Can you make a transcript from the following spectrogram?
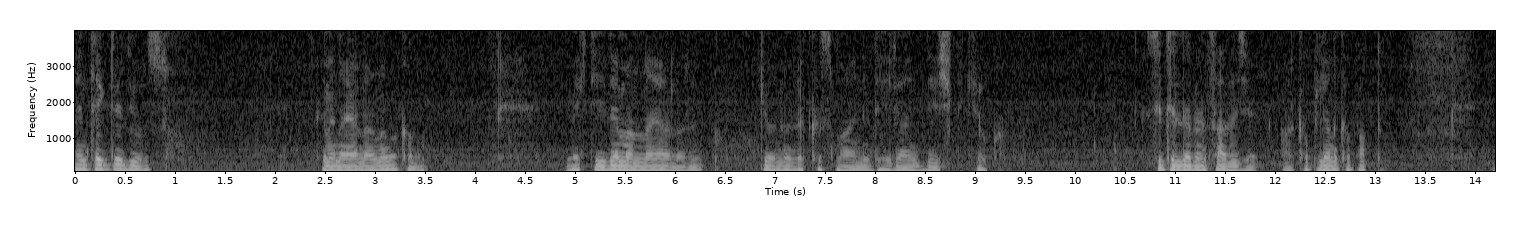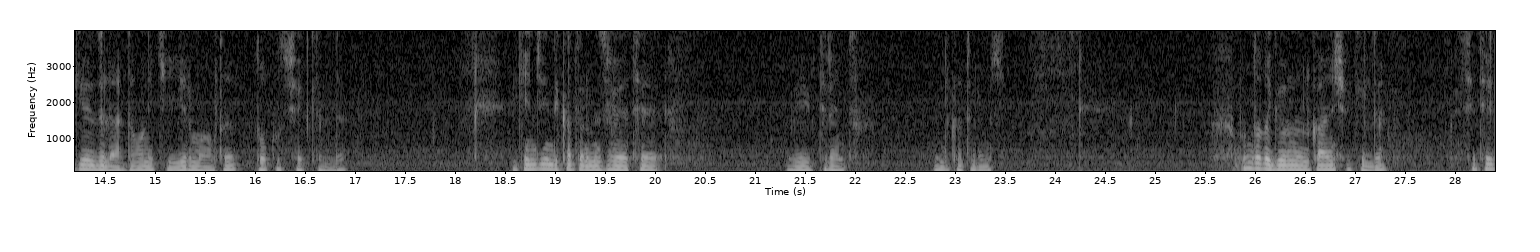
entegre ediyoruz. Hemen ayarlarına bakalım. MACD demanın ayarları görünürlük kısmı aynı. Yani bir değişiklik yok. Stilde ben sadece arka planı kapattım. Girdilerde 12, 26, 9 şeklinde. İkinci indikatörümüz VT Wave Trend indikatörümüz. Bunda da görünürlük aynı şekilde. Stil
